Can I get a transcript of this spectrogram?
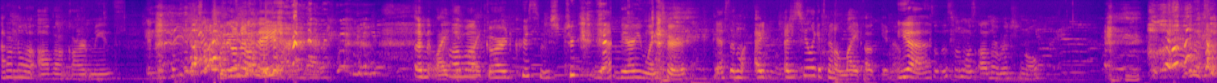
I don't know what avant-garde means. I'm gonna say an Like it, avant-garde Christmas tree. Yeah. Very winter. Yes, and I, I just feel like it's gonna light up, you know. Yeah. So this one was unoriginal.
